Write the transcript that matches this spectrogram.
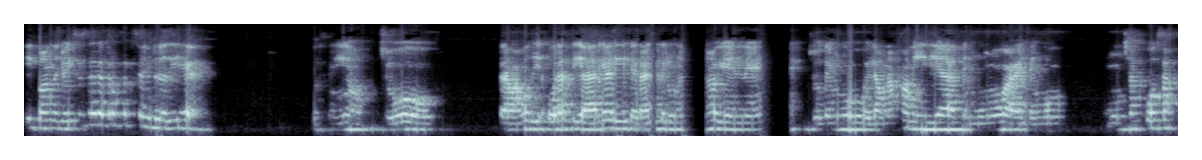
Y cuando yo hice esa retrospección yo dije, Dios mío, yo trabajo 10 horas diarias, literal, de lunes a viernes. Yo tengo una familia, tengo un hogar, tengo muchas cosas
